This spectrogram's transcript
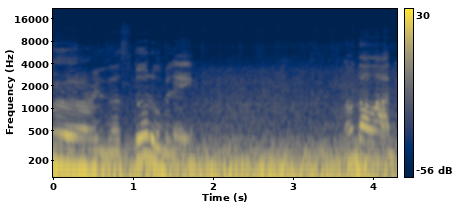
Ой, за 100 рублей. Ну да ладно.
